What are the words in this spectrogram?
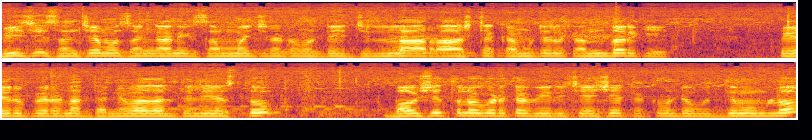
బీసీ సంక్షేమ సంఘానికి సంబంధించినటువంటి జిల్లా రాష్ట్ర కమిటీలకు అందరికీ పేరు పేరున ధన్యవాదాలు తెలియజేస్తూ భవిష్యత్తులో కూడా వీరు చేసేటటువంటి ఉద్యమంలో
